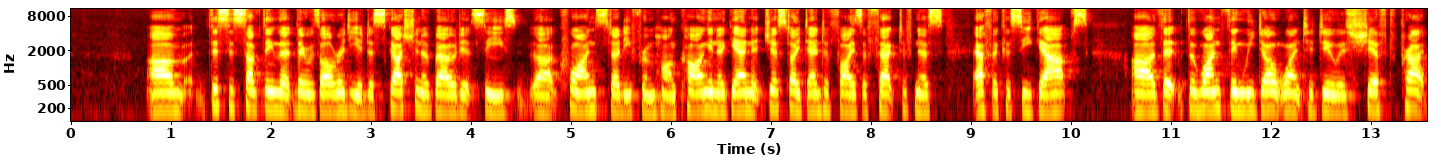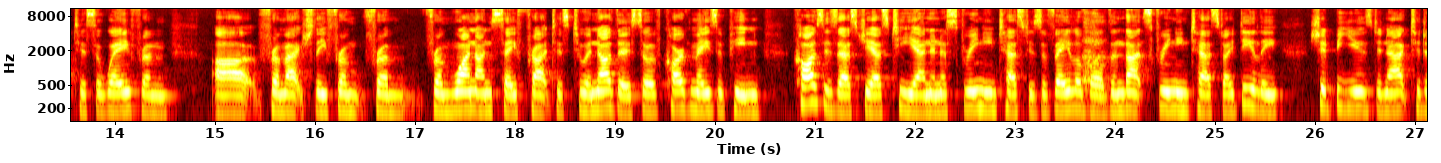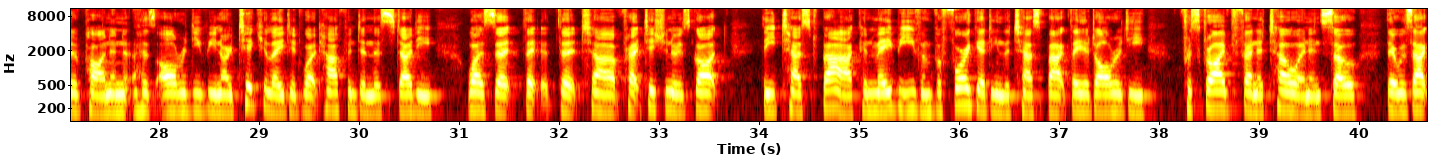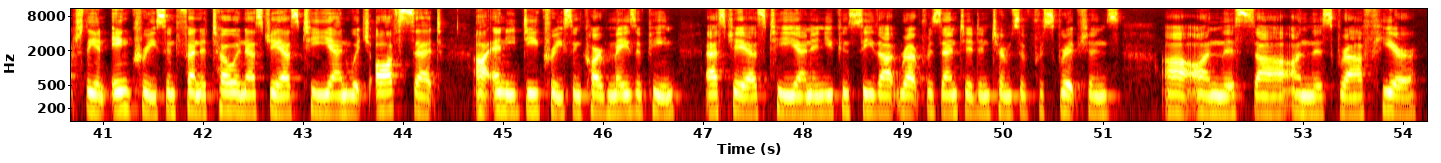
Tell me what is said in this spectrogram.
Um, this is something that there was already a discussion about. It's the uh, Kwan study from Hong Kong, and again, it just identifies effectiveness, efficacy gaps. Uh, that the one thing we don't want to do is shift practice away from uh, from actually from from from one unsafe practice to another. So if carbamazepine causes SGSTN and a screening test is available, then that screening test ideally should be used and acted upon and has already been articulated. What happened in this study was that, that, that uh, practitioners got the test back and maybe even before getting the test back, they had already prescribed phenytoin. And so there was actually an increase in phenytoin SGSTN, which offset uh, any decrease in carbamazepine SGSTN. And you can see that represented in terms of prescriptions uh, on, this, uh, on this graph here.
